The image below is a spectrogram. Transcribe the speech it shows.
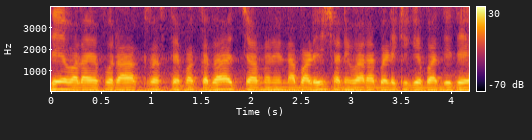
ದೇವಾಲಯಪುರ ರಸ್ತೆ ಪಕ್ಕದ ಜಮೀನಿನ ಬಳಿ ಶನಿವಾರ ಬೆಳಕಿಗೆ ಬಂದಿದೆ.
